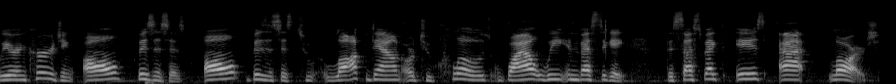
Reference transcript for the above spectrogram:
"We are encouraging all businesses, all businesses, to lock down or to close while we investigate. The suspect is at large."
